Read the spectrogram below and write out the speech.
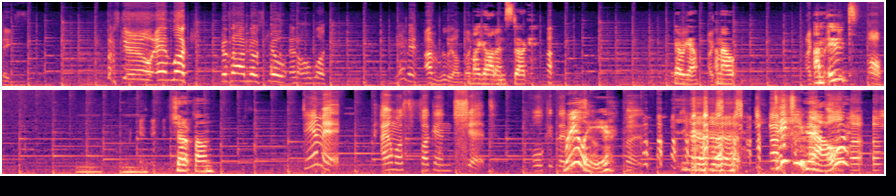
takes some skill and luck, because I'm no skill and all luck. Damn it, I'm really unlucky. Oh my god, I'm stuck. There we go. I I'm out. I can I'm make it. out. Oh, can't make it. Oh. Shut up, phone. Damn it! I almost fucking shit. We'll get that. Really? But Did you now? Almost, I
